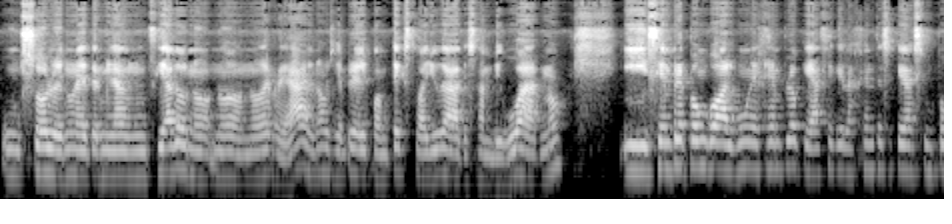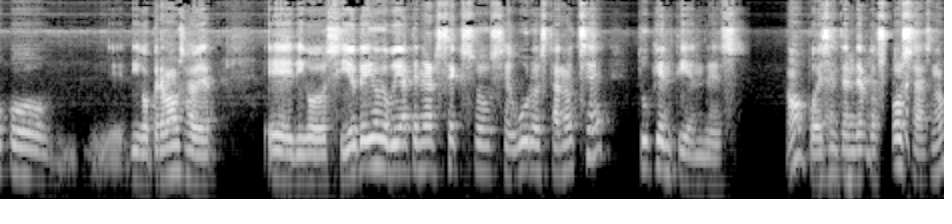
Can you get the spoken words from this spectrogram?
un solo en un determinado enunciado no, no, es real, ¿no? Siempre el contexto ayuda a desambiguar, ¿no? Y siempre pongo algún ejemplo que hace que la gente se quede así un poco, eh, digo, pero vamos a ver, eh, digo, si yo te digo que voy a tener sexo seguro esta noche, ¿tú qué entiendes? ¿No? Puedes entender dos cosas, ¿no?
